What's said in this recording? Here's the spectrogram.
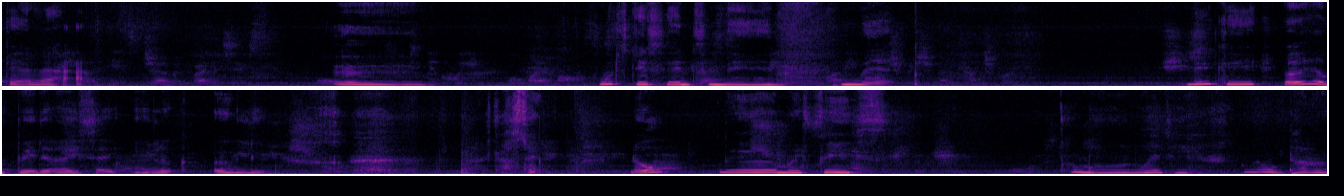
steal that. Um, what's this hints mean? Map. Nikki, I have better eyesight. You look ugly. Trust it. No. Yeah, my face. Come on, why is he? No time.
